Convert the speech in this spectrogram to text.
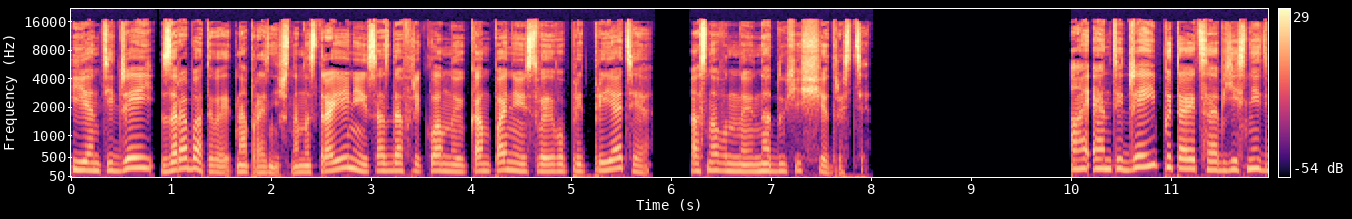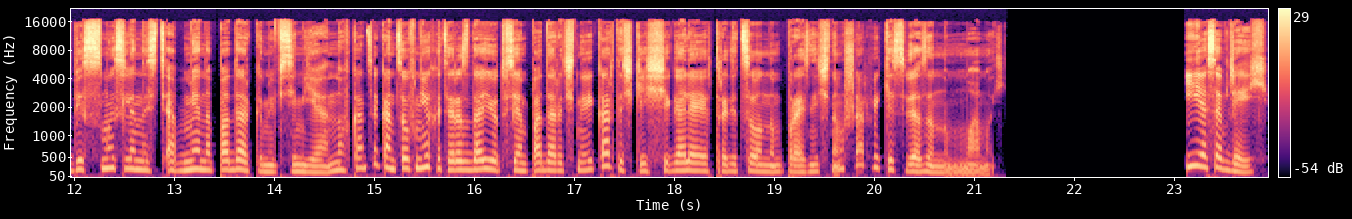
ENTJ зарабатывает на праздничном настроении, создав рекламную кампанию своего предприятия, основанную на духе щедрости. INTJ пытается объяснить бессмысленность обмена подарками в семье, но в конце концов нехотя раздает всем подарочные карточки, щеголяя в традиционном праздничном шарфике, связанном мамой. ESFJ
